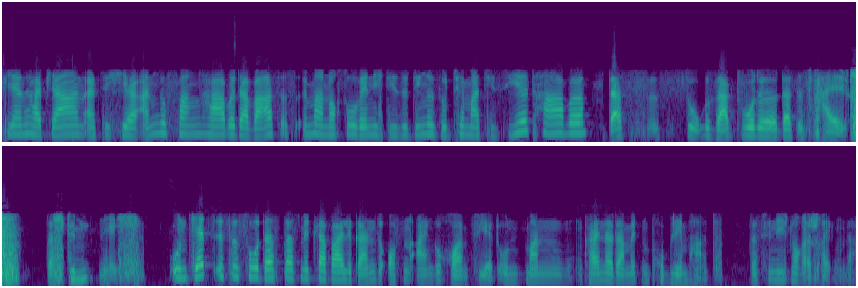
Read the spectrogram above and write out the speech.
viereinhalb Jahren, als ich hier angefangen habe, da war es immer noch so, wenn ich diese Dinge so thematisiert habe, dass es so gesagt wurde, das ist falsch, das stimmt nicht. Und jetzt ist es so, dass das mittlerweile ganz offen eingeräumt wird und man keiner damit ein Problem hat. Das finde ich noch erschreckender.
